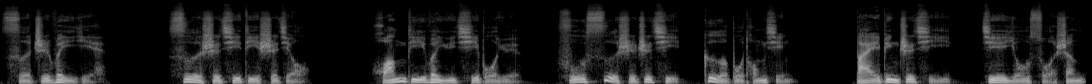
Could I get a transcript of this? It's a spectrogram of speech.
此之谓也。四时气第十九。皇帝问于岐伯曰：“夫四时之气各不同行，百病之起皆有所生。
